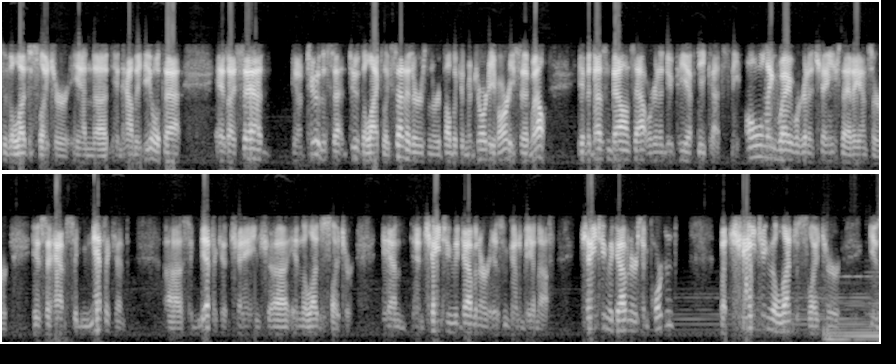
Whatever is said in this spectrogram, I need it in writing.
to the legislature in uh, in how they deal with that. As I said, you know, two of the two of the likely senators in the Republican majority have already said, well if it doesn't balance out, we're going to do PFD cuts. The only way we're going to change that answer is to have significant, uh, significant change uh, in the legislature, and and changing the governor isn't going to be enough. Changing the governor is important, but changing the legislature is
